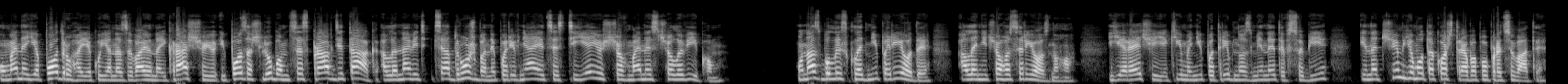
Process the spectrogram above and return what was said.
У мене є подруга, яку я називаю найкращою, і поза шлюбом це справді так, але навіть ця дружба не порівняється з тією, що в мене з чоловіком. У нас були складні періоди, але нічого серйозного. Є речі, які мені потрібно змінити в собі, і над чим йому також треба попрацювати.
